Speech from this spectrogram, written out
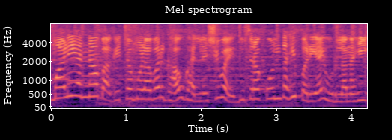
माळी यांना बागेच्या मुळावर घाव घालण्याशिवाय दुसरा कोणताही पर्याय उरला नाही.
